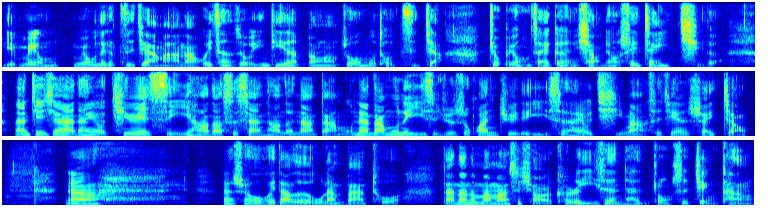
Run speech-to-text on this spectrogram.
也没有没有那个支架嘛，那回程的时候营地人帮忙做木头支架，就不用再跟小牛睡在一起了。那接下来他有七月十一号到十三号的那达慕，那达慕的意思就是欢聚的意思，还有骑马、射箭、摔跤。那那时候回到了乌兰巴托，达娜的妈妈是小儿科的医生，很重视健康。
